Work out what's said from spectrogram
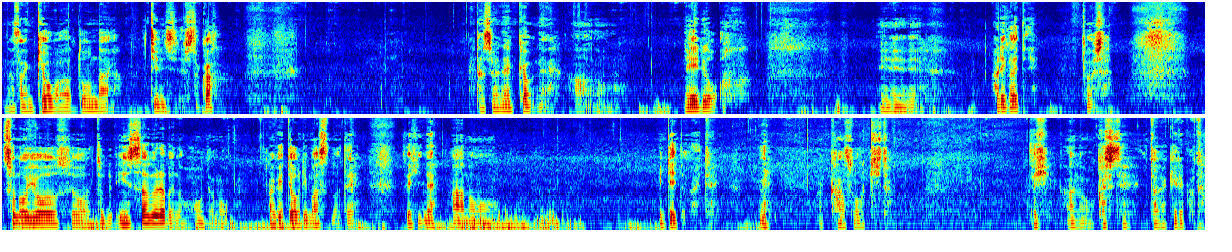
皆さん今日はどんな一日でしたか？私はね、今日ね、あの、ネイルを、えー、張り替えてきました。その様子はちょっとインスタグラムの方でも上げておりますので、ぜひね、あの見ていただいて、ね、感想を聞いた。ぜひ、あの、貸していただければと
